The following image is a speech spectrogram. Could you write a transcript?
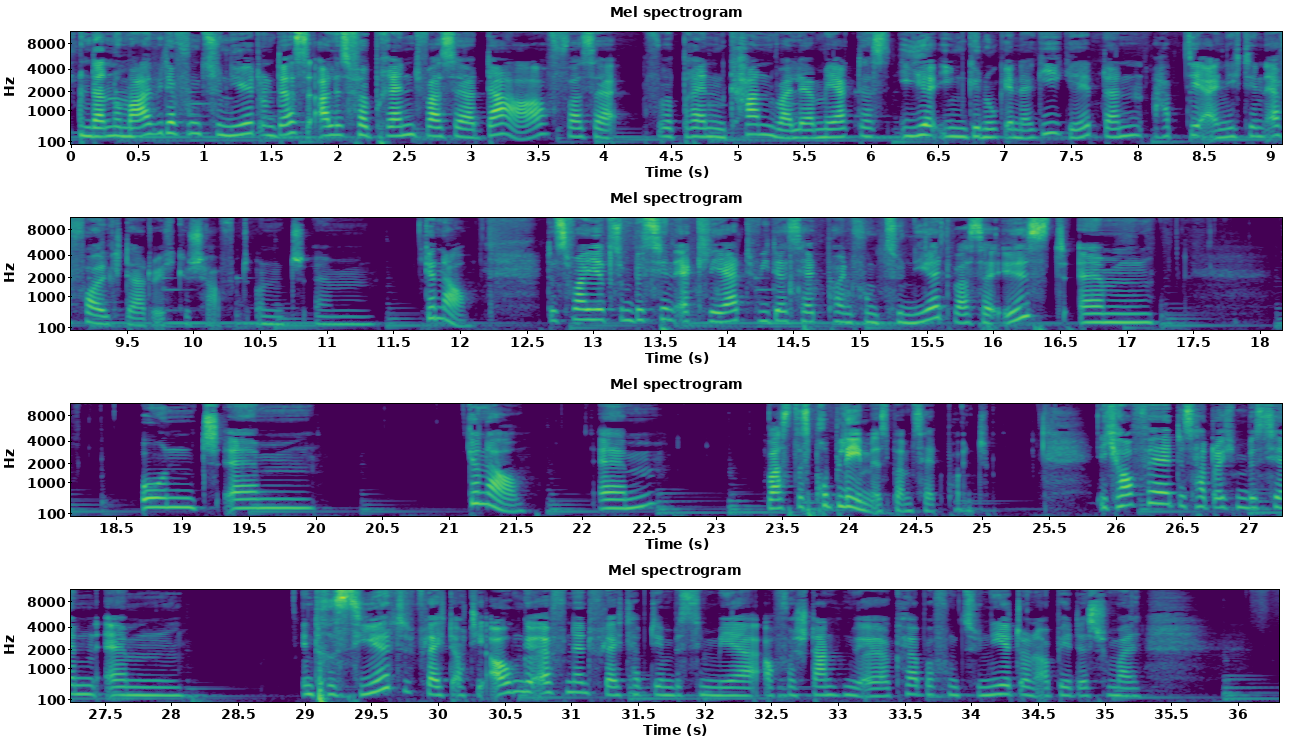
und dann normal wieder funktioniert und das alles verbrennt, was er darf, was er verbrennen kann, weil er merkt, dass ihr ihm genug Energie gebt, dann habt ihr eigentlich den Erfolg dadurch geschafft. Und ähm, genau, das war jetzt so ein bisschen erklärt, wie der Setpoint funktioniert, was er ist. Ähm, und ähm, genau, ähm, was das Problem ist beim Setpoint. Ich hoffe, das hat euch ein bisschen ähm, interessiert, vielleicht auch die Augen geöffnet, vielleicht habt ihr ein bisschen mehr auch verstanden, wie euer Körper funktioniert und ob ihr das schon mal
